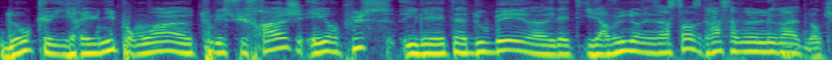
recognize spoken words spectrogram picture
donc euh, il réunit pour moi euh, tous les suffrages. Et en plus, il est adoubé. il, est, il est revenu dans les instances grâce à Noël Le Graët. Donc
